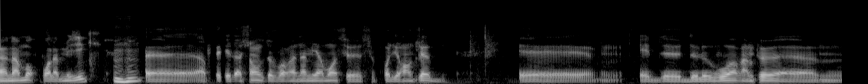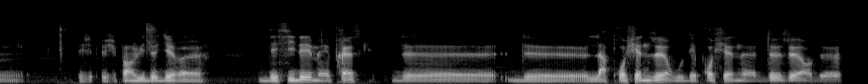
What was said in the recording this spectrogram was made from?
un amour pour la musique. Mhm. Euh, après, j'ai eu la chance de voir un ami à moi se, produire en club et, et de, de, le voir un peu, euh, j'ai pas envie de dire euh, décider, mais presque de, de la prochaine heure ou des prochaines deux heures de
